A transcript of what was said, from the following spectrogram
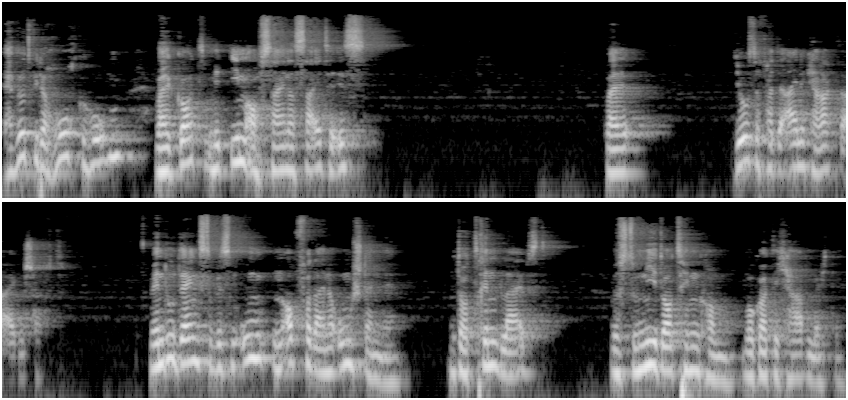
Er wird wieder hochgehoben, weil Gott mit ihm auf seiner Seite ist. Weil Josef hatte eine Charaktereigenschaft. Wenn du denkst, du bist ein Opfer deiner Umstände und dort drin bleibst, wirst du nie dorthin kommen, wo Gott dich haben möchte.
